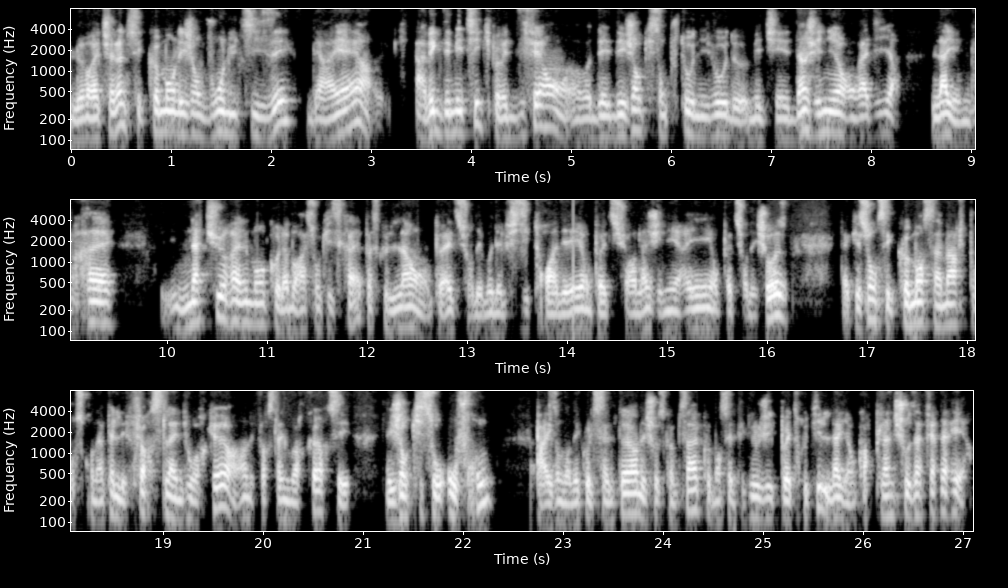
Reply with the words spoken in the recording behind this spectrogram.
Le vrai challenge, c'est comment les gens vont l'utiliser derrière, avec des métiers qui peuvent être différents. Des, gens qui sont plutôt au niveau de métiers d'ingénieur, on va dire. Là, il y a une vraie naturellement collaboration qui se crée, parce que là, on peut être sur des modèles physiques 3D, on peut être sur l'ingénierie, on peut être sur des choses. La question, c'est comment ça marche pour ce qu'on appelle les first line workers. Hein. Les first line workers, c'est les gens qui sont au front, par exemple dans des call centers, des choses comme ça. Comment cette technologie peut être utile Là, il y a encore plein de choses à faire derrière.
